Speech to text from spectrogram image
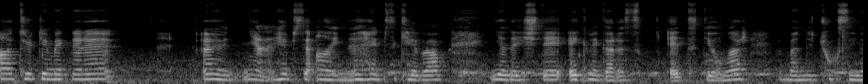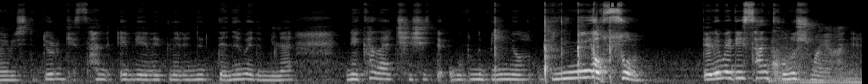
Aa, Türk yemekleri evet, yani hepsi aynı. Hepsi kebap ya da işte ekmek arası et diyorlar. Ben de çok sinirlenmiş. İşte diyorum ki sen ev yemeklerini denemedin bile. Ne kadar çeşitli olduğunu bilmiyor, bilmiyorsun. Denemediysen konuşma yani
